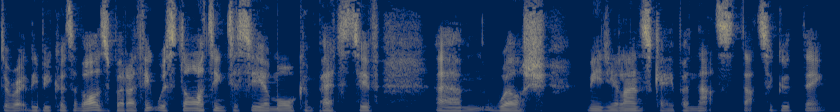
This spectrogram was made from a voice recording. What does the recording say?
directly because of us, but I think we're starting to see a more competitive um, Welsh media landscape, and that's that's a good thing.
